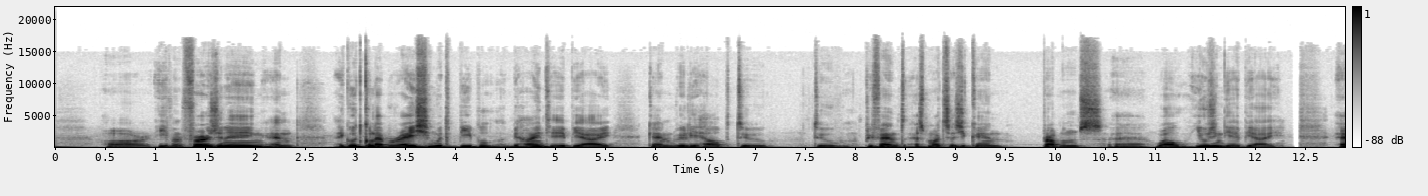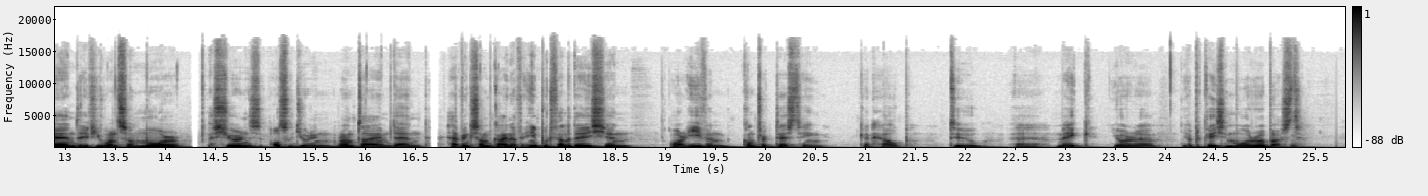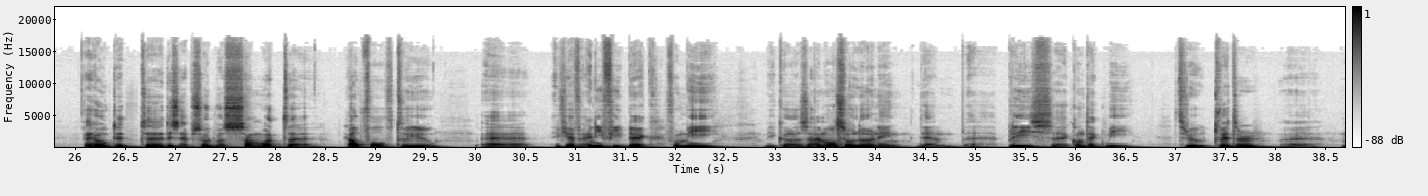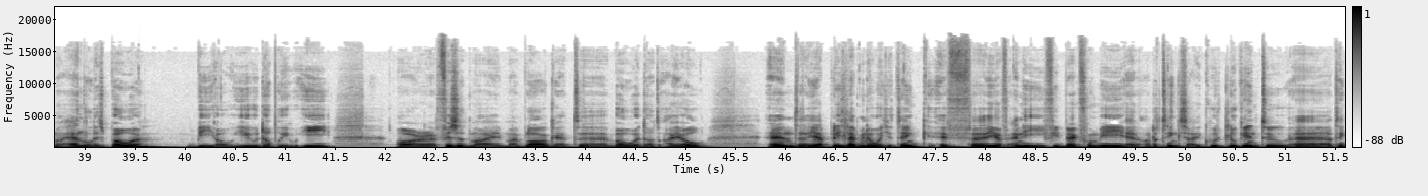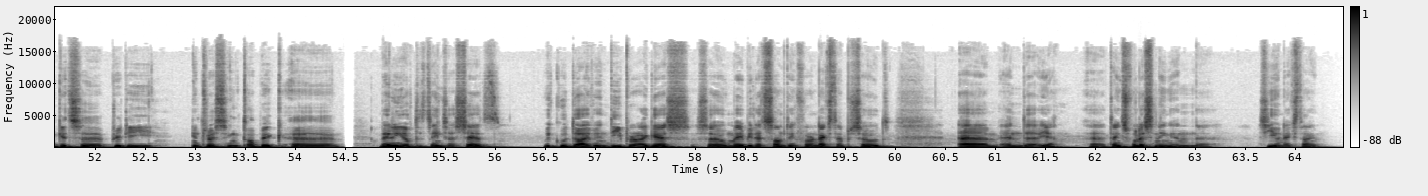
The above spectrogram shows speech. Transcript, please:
or even versioning and a good collaboration with people behind the API can really help to to prevent as much as you can problems uh, while using the API. And if you want some more assurance also during runtime, then having some kind of input validation or even contract testing can help to uh, make your uh, application more robust. I hope that uh, this episode was somewhat uh, helpful to you. Uh, if you have any feedback for me, because I'm also learning, then please contact me through Twitter. my handle is Bouwe, B O U W E, or visit my, my blog at uh, bouwe.io. And uh, yeah, please let me know what you think. If uh, you have any feedback for me and other things I could look into, uh, I think it's a pretty interesting topic. Uh, many of the things I said, we could dive in deeper, I guess. So maybe that's something for next episode. Um, and uh, yeah, thanks for listening and see you next time.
